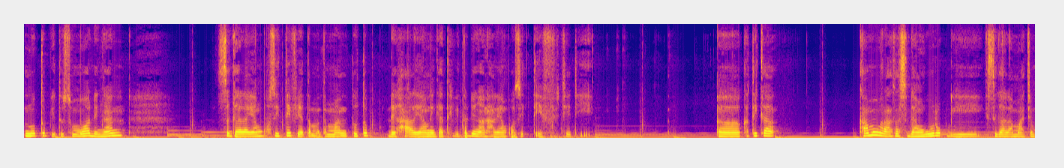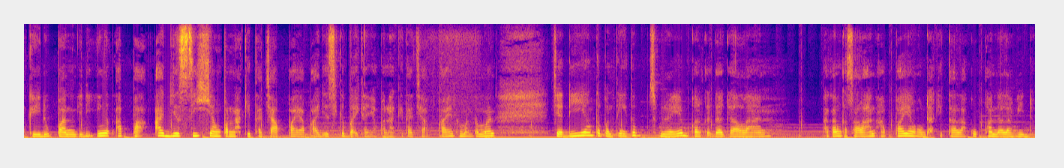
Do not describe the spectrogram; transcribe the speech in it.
nutup itu semua dengan segala yang positif ya teman-teman. Tutup de hal yang negatif itu dengan hal yang positif. Jadi uh, ketika kamu ngerasa sedang buruk di segala macam kehidupan. Jadi ingat apa aja sih yang pernah kita capai apa aja sih kebaikan yang pernah kita capai teman-teman. Jadi yang terpenting itu sebenarnya bukan kegagalan akan kesalahan apa yang udah kita lakukan dalam hidup.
